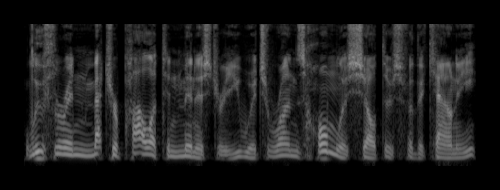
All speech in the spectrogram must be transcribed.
Lutheran Metropolitan Ministry, which runs homeless shelters for the county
